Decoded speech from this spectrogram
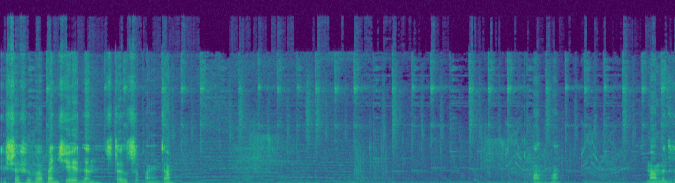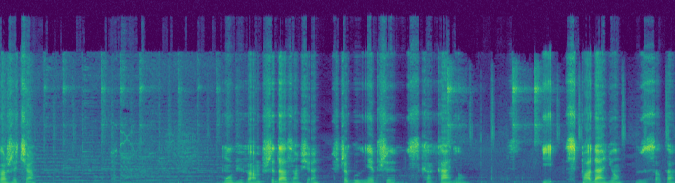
Jeszcze chyba będzie jeden, z tego co pamiętam. Oho. Mamy dwa życia. Mówię wam, przydadzą się, szczególnie przy skakaniu i spadaniu wysoka.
